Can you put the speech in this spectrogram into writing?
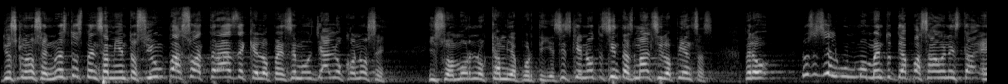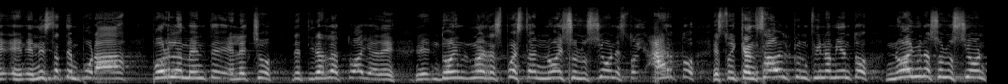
Dios conoce nuestros pensamientos y un paso atrás de que lo pensemos ya lo conoce y su amor no cambia por ti. Así es que no te sientas mal si lo piensas. Pero no sé si algún momento te ha pasado en esta, en, esta temporada por la mente el hecho de tirar la toalla, de no, hay, no, hay, respuesta, no hay solución, estoy harto, estoy cansado del confinamiento, no hay una solución,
